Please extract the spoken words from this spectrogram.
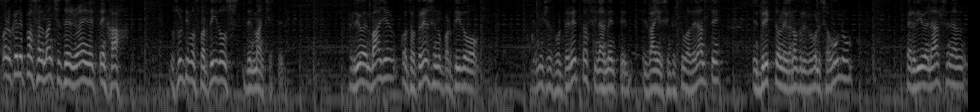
Bueno, ¿qué le pasa al Manchester United Ten Hag? Los últimos partidos del Manchester. Perdió en Bayern 4-3 en un partido de muchas volteretas. Finalmente el Bayern siempre estuvo adelante. El Brighton le ganó tres goles a uno. Perdió en Arsenal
